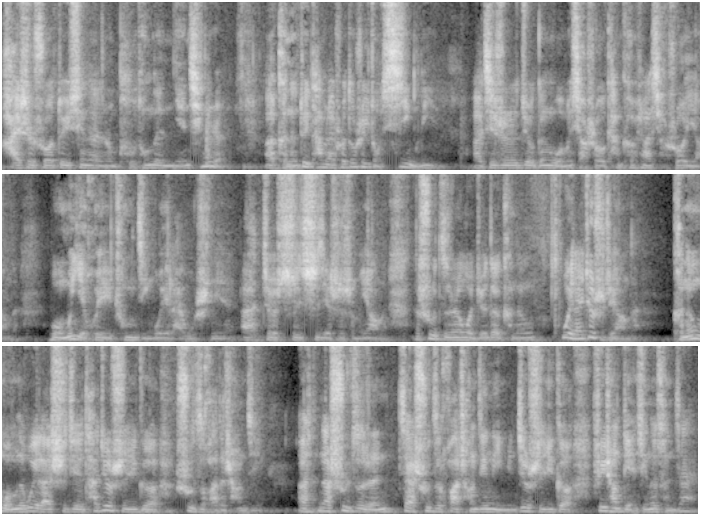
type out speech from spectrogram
还是说对现在这种普通的年轻人啊、可能对他们来说都是一种吸引力啊。其实就跟我们小时候看科幻小说一样的，我们也会憧憬未来五十年啊，这世世界是什么样的？那数字人，我觉得可能未来就是这样的，可能我们的未来世界它就是一个数字化的场景。啊，那数字人在数字化场景里面就是一个非常典型的存在。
